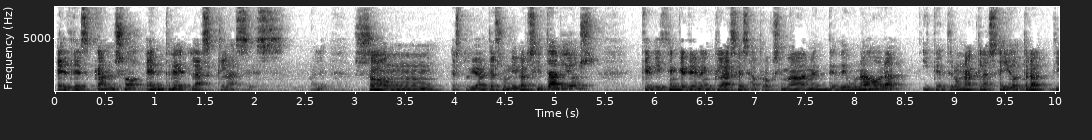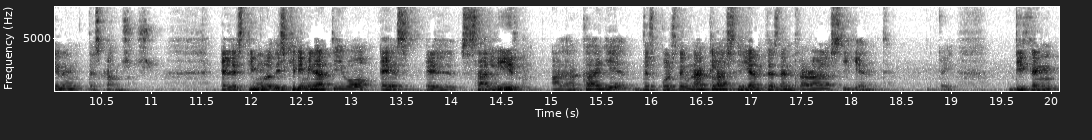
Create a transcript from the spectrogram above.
el descanso entre las clases. Son estudiantes universitarios que dicen que tienen clases aproximadamente de una hora y que entre una clase y otra tienen descansos. El estímulo discriminativo es el salir a la calle después de una clase y antes de entrar a la siguiente. Dicen,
